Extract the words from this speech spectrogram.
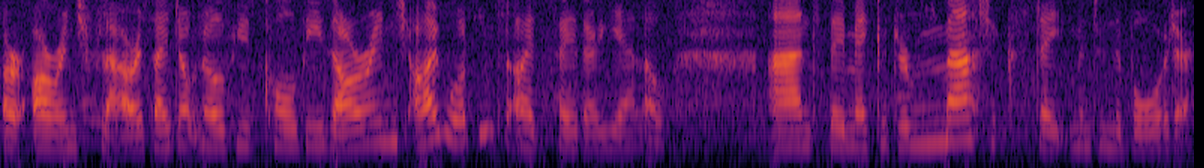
or orange flowers. I don't know if you'd call these orange. I wouldn't. I'd say they're yellow. And they make a dramatic statement in the border.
